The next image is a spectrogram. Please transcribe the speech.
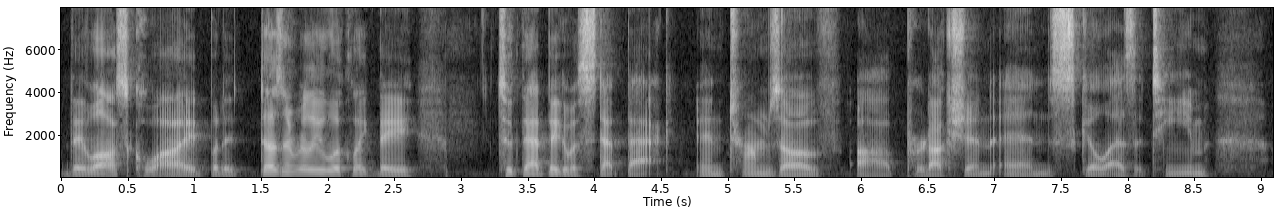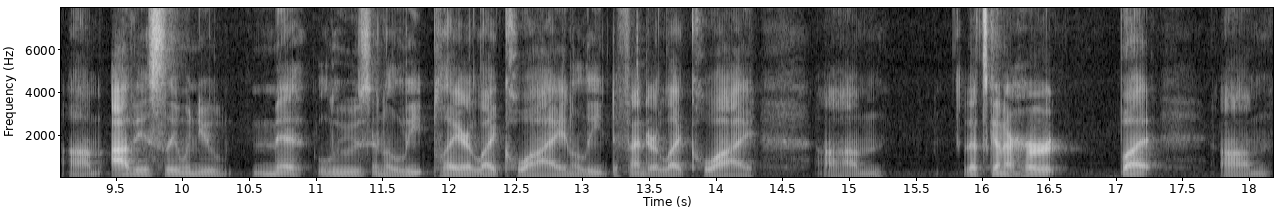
They lost Kawhi, but it doesn't really look like they took that big of a step back in terms of uh, production and skill as a team. Um, obviously, when you lose an elite player like Kawhi, an elite defender like Kawhi, um, that's going to hurt. But um,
